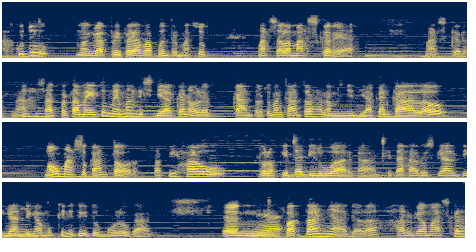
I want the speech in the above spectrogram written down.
aku tuh nggak prepare apa pun termasuk masalah masker ya masker. Nah Mhm. saat pertama itu memang disediakan oleh kantor, cuman kantor hanya menyediakan kalau mau masuk kantor. Tapi how kalau kita di luar kan, kita harus ganti-ganti, Mhm. nggak mungkin itu itu mulu kan. Dan Iya. faktanya adalah harga masker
